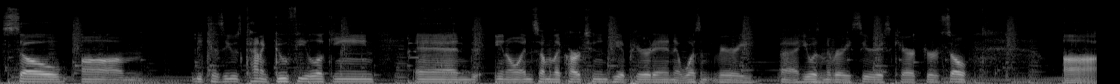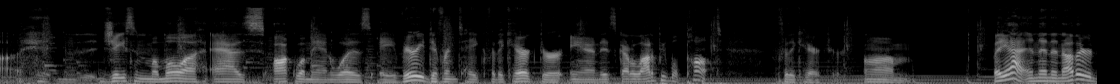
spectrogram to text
So, um, because he was kind of goofy looking, and you know, in some of the cartoons he appeared in, it wasn't very, uh, he wasn't a very serious character. So, uh, Jason Momoa as Aquaman was a very different take for the character, and it's got a lot of people pumped for the character. Um, but yeah, and then another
